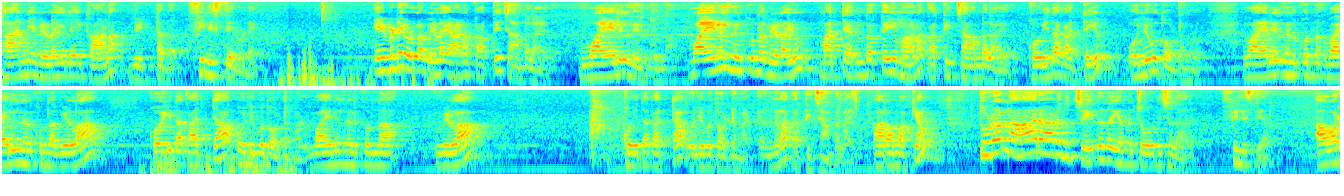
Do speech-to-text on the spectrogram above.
ധാന്യവിളയിലേക്കാണ് വിട്ടത്? ഫിലിസ്തീനയുടെ. എവിടെയുള്ള വിളയാണ് കത്തിച്ചാമ്പലായത്? വയലിൽ നിൽക്കുന്ന. വയലിൽ നിൽക്കുന്ന വിളയും മറ്റെന്തൊക്കെയുമാണ് കത്തിച്ചാമ്പലായത്? കൊയ്ത കറ്റയും ഒലിവ് തോട്ടങ്ങളും വയലിൽ നിൽക്കുന്ന വയലിൽ നിൽക്കുന്ന വിള കൊയ്ത കറ്റ ഒലിവ് തോട്ടങ്ങൾ വയലിൽ നിൽക്കുന്ന വിള കൊയ്ത കറ്റ ഒലിവ് തോട്ടങ്ങൾ എന്നിവ കത്തിച്ചാമ്പലായി. ആറാം വാക്യം. തുടർന്ന് ആരാണ് ഇത് ചെയ്തത് എന്ന് ചോദിച്ചതാര്? ഫിലിസ്തീർ അവർ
